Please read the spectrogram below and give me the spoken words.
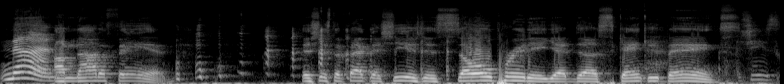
None. I'm not a fan. it's just the fact that she is just so pretty yet does skanky things. She's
